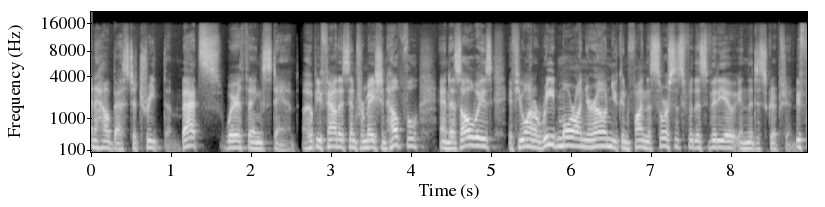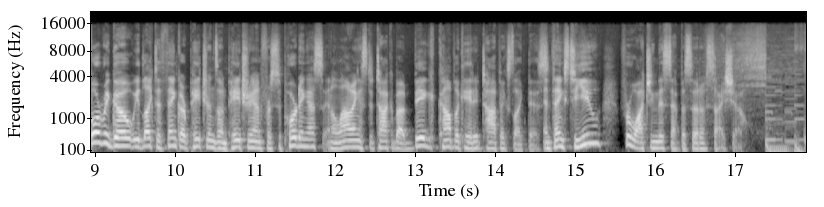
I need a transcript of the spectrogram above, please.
and how best to treat them. That's where things stand. I hope you found this information helpful, and as always, if you want to read more on your own, you can find the sources for this video in the description. Before we go, we'd like to thank our patrons on Patreon for supporting us and allowing us to talk about big, complicated topics like this. And thanks to you for watching this episode of SciShow.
